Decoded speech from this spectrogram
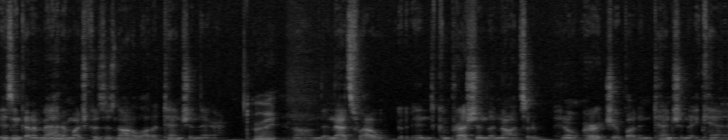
isn't going to matter much because there's not a lot of tension there. Right. Um, and that's how in compression the knots are they don't hurt you, but in tension they can.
